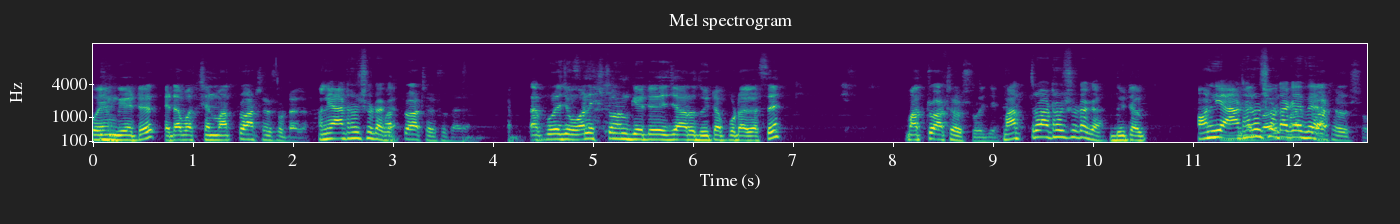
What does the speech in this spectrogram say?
ওএম গেটের এটা পাচ্ছেন মাত্র আঠারোশো টাকা। অনলি আঠারোশো টাকা? মাত্র আঠারোশো টাকা। তারপরে যে ওয়ান এক্স ওয়ান গেটের যে আরও দুইটা প্রোডাক্ট আছে মাত্র আঠারোশো ওই যে। মাত্র আঠারোশো টাকা? দুইটা অনলি আঠারোশো টাকায় ভাই আঠারোশো।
